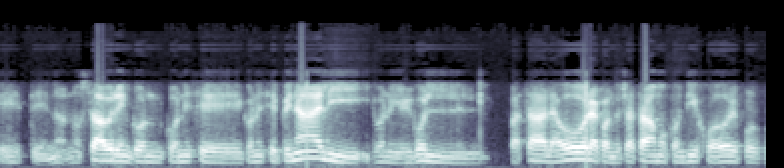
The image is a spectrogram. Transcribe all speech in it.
este, no, nos abren con, con ese con ese penal y, y, bueno, y el gol pasada la hora, cuando ya estábamos con 10 jugadores por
